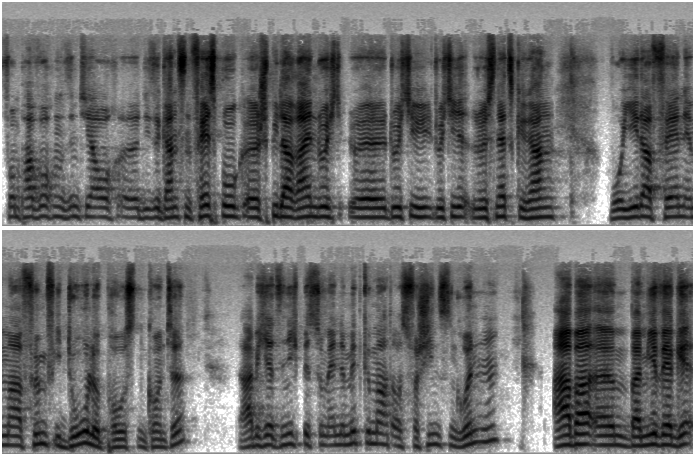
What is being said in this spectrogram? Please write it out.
Vor ein paar Wochen sind ja auch äh, diese ganzen Facebook-Spielereien durch, äh, durch die, durch die, durchs Netz gegangen, wo jeder Fan immer fünf Idole posten konnte. Da habe ich jetzt nicht bis zum Ende mitgemacht, aus verschiedensten Gründen. Aber ähm, bei mir wäre Ge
